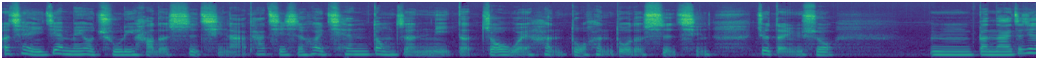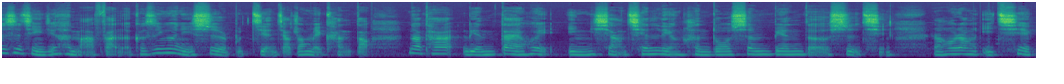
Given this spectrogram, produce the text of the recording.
而且一件没有处理好的事情啊，它其实会牵动着你的周围很多很多的事情，就等于说。嗯，本来这件事情已经很麻烦了，可是因为你视而不见，假装没看到，那它连带会影响、牵连很多身边的事情，然后让一切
